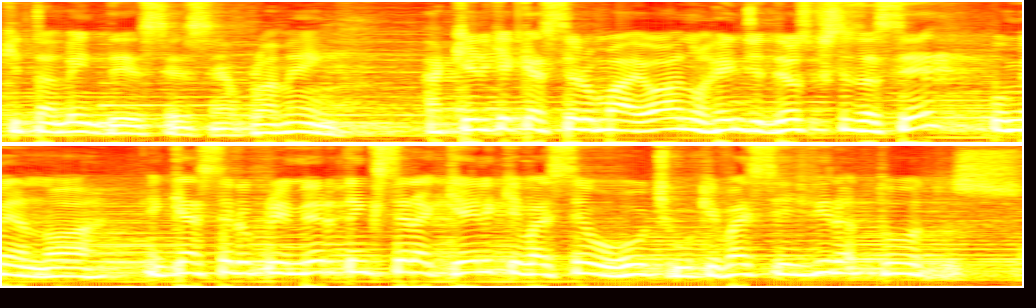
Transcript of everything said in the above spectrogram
que também dê esse exemplo. Amém. Aquele que quer ser o maior no reino de Deus precisa ser o menor. Quem quer ser o primeiro tem que ser aquele que vai ser o último, que vai servir a todos.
